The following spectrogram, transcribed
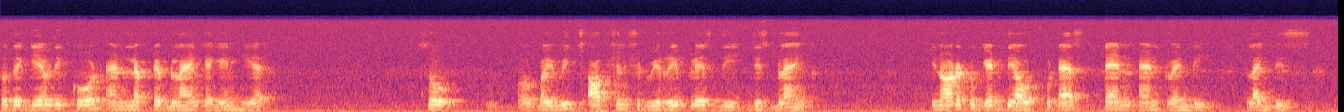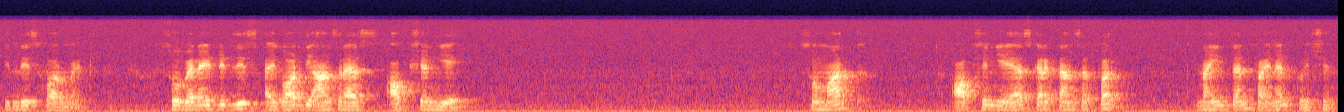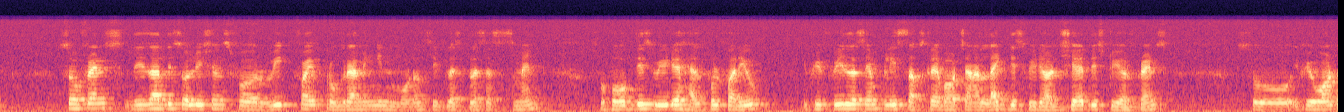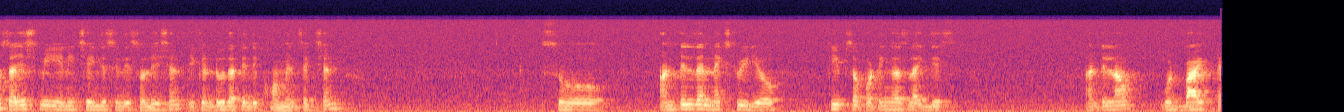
So they gave the code and left a blank again here. So uh, by which option should we replace the this blank in order to get the output as 10 and 20 like this in this format? So when I did this I got the answer as option A. So mark option A as correct answer for ninth and final question. So friends these are the solutions for week 5 programming in modern C++ assessment. So hope this video helpful for you. If you feel the same please subscribe our channel like this video and share this to your friends. So if you want to suggest me any changes in the solution you can do that in the comment section. So until the next video keep supporting us like this. Until now goodbye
